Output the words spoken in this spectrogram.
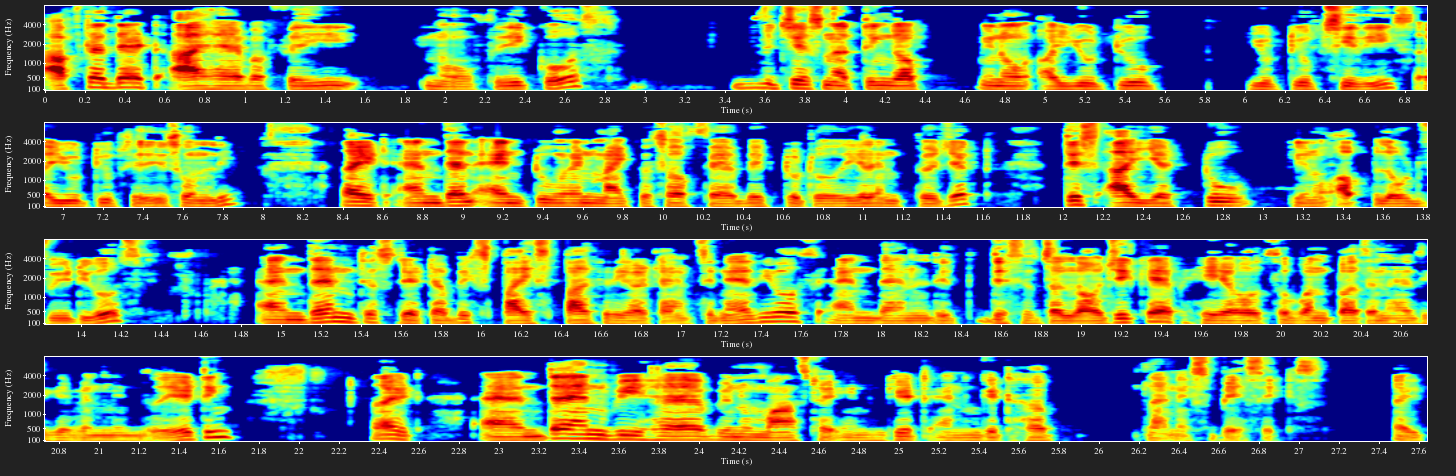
After that, I have a free, you know, free course, which is nothing up, you know, a YouTube YouTube series, a YouTube series only, right? And then end-to-end Microsoft Fabric tutorial and project. This I yet to, you know, upload videos. And then this Databricks PySpark real-time scenarios. And then this is the logic app. Here also one person has given me the rating right? And then we have you know master in git and github linux basics right?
